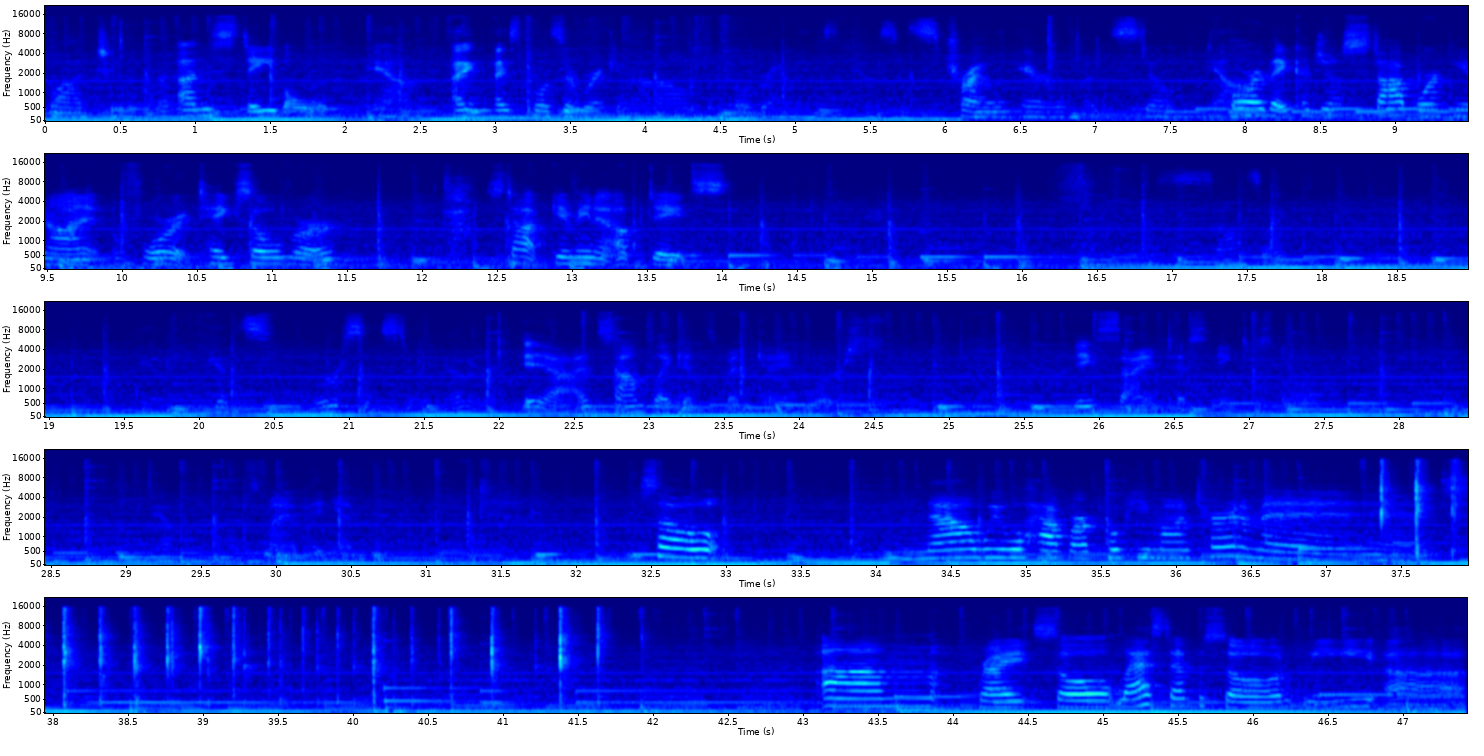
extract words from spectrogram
flawed too. But Unstable. yeah, I, I suppose they're working on all of the programming because it's trial and error, but still, yeah. Or they could just stop working on it before it takes over. Stop giving it updates. So now we will have our Pokemon tournament. Um, right, so last episode we uh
